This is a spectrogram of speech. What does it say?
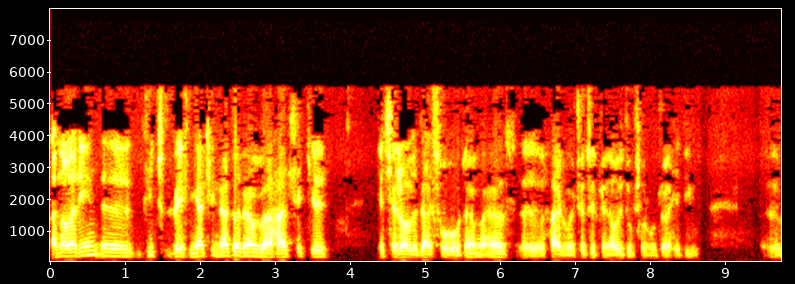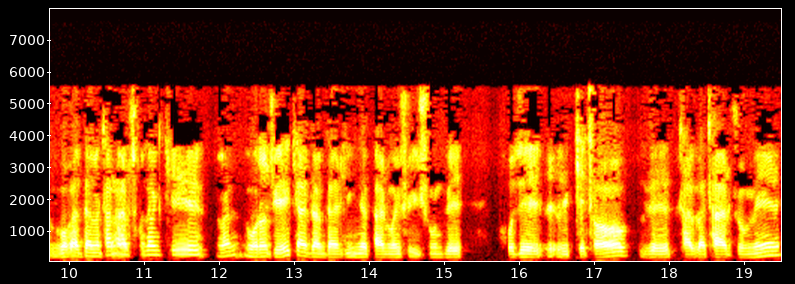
بنابراین هیچ ذهنیتی ندارم و هر چه که اطلاع به دست آوردم از فرمایشات جناب دکتر مجاهدی بود. مقدمتا ارز کنم که من مراجعه کردم در حین فرمایش ایشون به خود کتاب و ترجمه.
